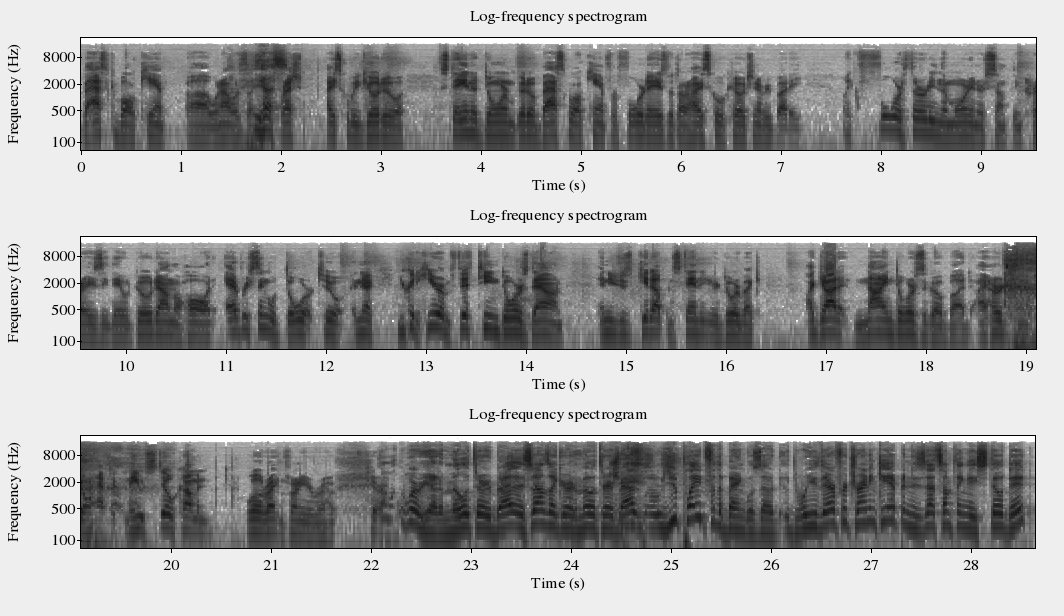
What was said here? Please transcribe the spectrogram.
basketball camp uh, when I was like Yes. a fresh high school, we'd go to a, stay in a dorm, go to a basketball camp for four days with our high school coach and everybody. Like four thirty in the morning or something crazy. They would go down the hall at every single door too, and like, you could hear them fifteen doors down, and you just get up and stand at your door like, "I got it nine doors ago, bud. I heard you. You don't have to." And he would still come and well right in front of your room. Terrible. Where were you at a military base? It sounds like you're at a military base. You played for the Bengals though. Were you there for training camp? And is that something they still did?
